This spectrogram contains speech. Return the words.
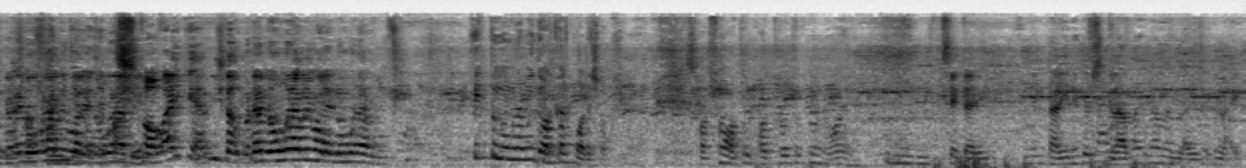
ওটাকে নোংরামি বলে নোংরামি। সবাইকে আমি ওটা নোংরামি বলে নোংরামি। একটু নোংরামি দরকার পড়ে সব সবসময় অত ভদ্র তো কেউ নয় সেটাই। দাঁড়িয়ে রেখে গ্লামার গ্লামার লাগে লাইট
